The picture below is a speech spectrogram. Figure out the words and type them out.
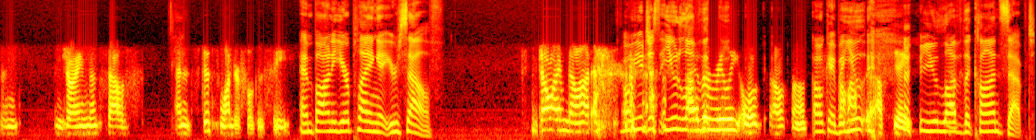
and enjoying themselves, and it's just wonderful to see. And Bonnie, you're playing it yourself. No, I'm not. Oh, you just you I love have the a really old cell phone. Okay, but I'll you update. you love the concept.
